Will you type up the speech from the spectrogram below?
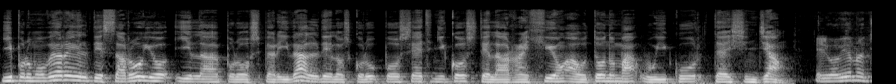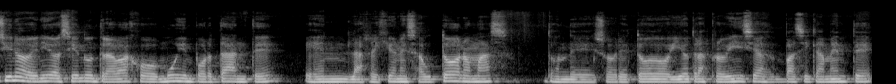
y promover el desarrollo y la prosperidad de los grupos étnicos de la región autónoma uigur de Xinjiang? El gobierno chino ha venido haciendo un trabajo muy importante en las regiones autónomas, donde sobre todo y otras provincias básicamente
